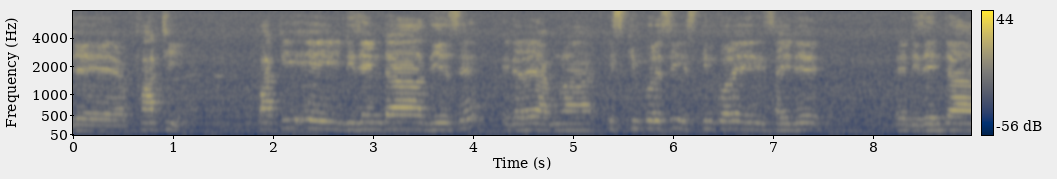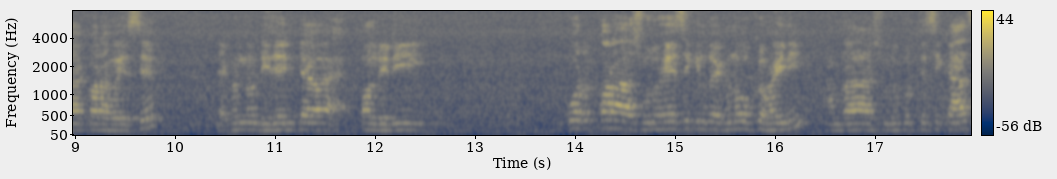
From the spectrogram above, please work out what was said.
যে ফাটি। ফাটি এই ডিজাইনটা দিয়েছে। এটারে আমরা স্কিন করেছি। স্কিন করে এই সাইডে এই ডিজাইনটা করা হয়েছে। এখনও ডিজাইনটা অলরেডি করা শুরু হয়েছে কিন্তু এখনও ওকে হয়নি। আমরা শুরু করতেছি কাজ।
